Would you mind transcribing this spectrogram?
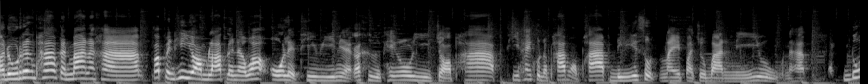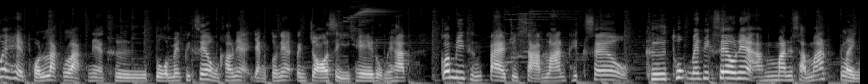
มาดูเรื่องภาพกันบ้างนะครับ ก็เป็นที่ยอมรับเลยนะว่า OLED TV เนี่ยก็คือเทคโนโลยีจอภาพที่ให้คุณภาพของภาพดีที่สุดในปัจจุบันนี้อยู่นะครับ ด้วยเหตุผลหลักๆเนี่ยคือตัวเม็ดพิกเซลของเขาเนี่ยอย่างตัวเนี้ยเป็นจอ 4K ถูกไหมครับก็มีถึง 8.3 ล้านพิกเซล คือทุกเม็ดพิกเซลเนี่ยมันสามารถเปล่ง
